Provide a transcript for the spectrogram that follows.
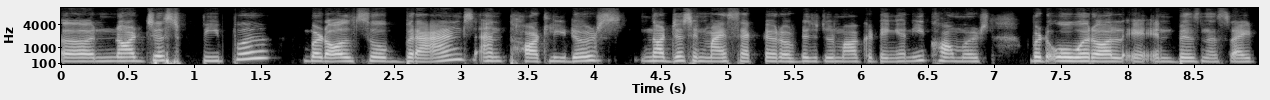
uh, not just people but also brands and thought leaders not just in my sector of digital marketing and e-commerce but overall in business right?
